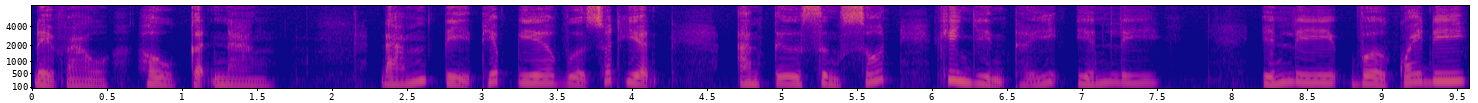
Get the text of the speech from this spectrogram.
để vào hầu cận nàng. Đám tỷ thiếp kia vừa xuất hiện, An Tư sừng sốt khi nhìn thấy Yến Ly. Yến Ly vừa quay đi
